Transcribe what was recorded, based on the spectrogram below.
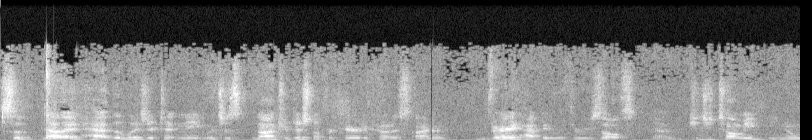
so now that I've had the laser technique, which is non-traditional for keratoconus, I'm very happy with the results. Uh, could you tell me, you know,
